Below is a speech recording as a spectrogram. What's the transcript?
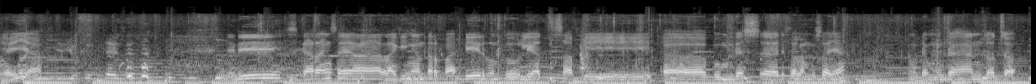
Ya, iya. Jadi sekarang saya lagi ngantar Pak Dir untuk lihat sapi eh, bumdes eh, di Salambusa ya. Mudah-mudahan cocok.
